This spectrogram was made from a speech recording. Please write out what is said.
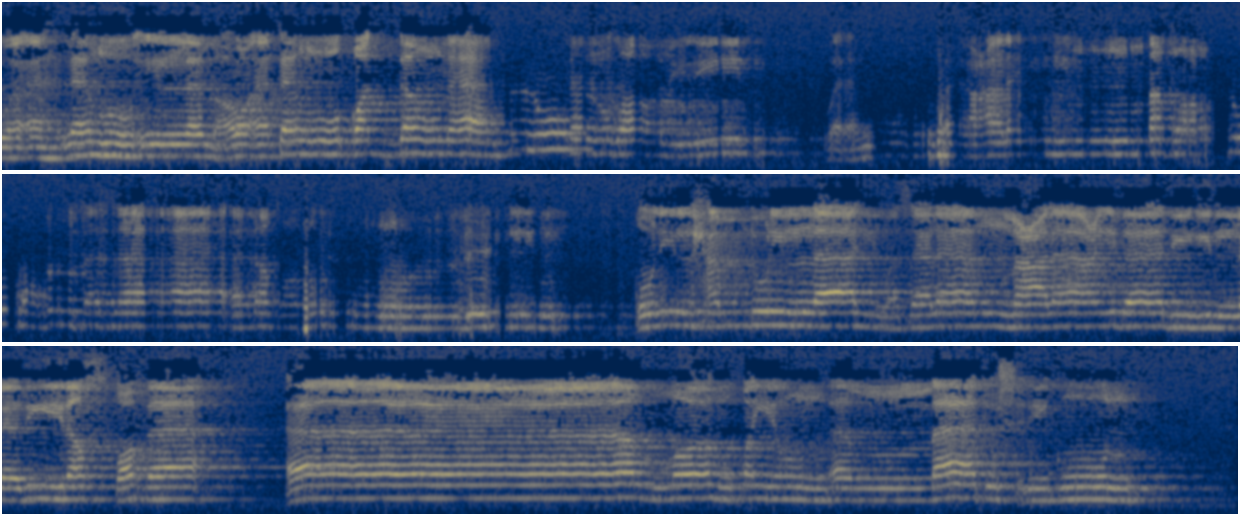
وأهله إلا امرأته قدرناه من الغابرين. وأنزل عليهم مطر فساء نطر قل الحمد لله وسلام على عباده الذين اصطفى الله خير أما تشركون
